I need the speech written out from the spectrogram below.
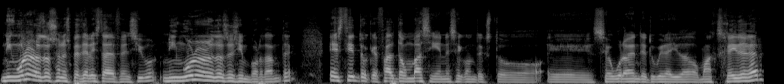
Ninguno de los dos son especialista defensivo, ninguno de los dos es importante. Es cierto que falta un base y en ese contexto eh, seguramente te hubiera ayudado Max Heidegger.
